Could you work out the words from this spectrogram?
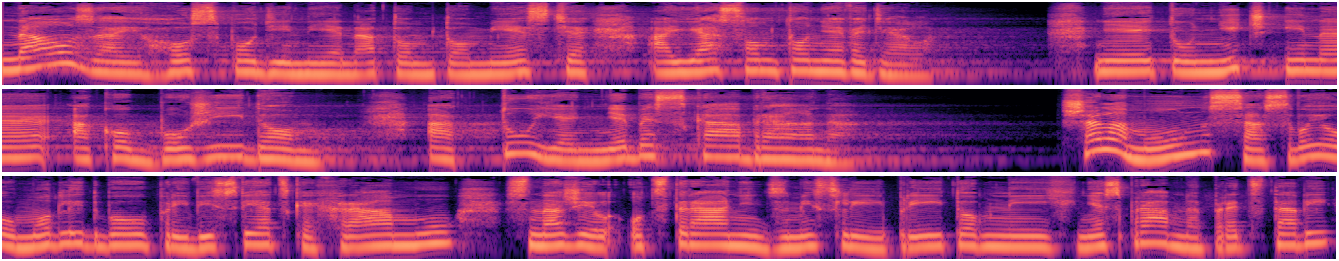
Naozaj hospodin je na tomto mieste a ja som to nevedel – nie je tu nič iné ako Boží dom a tu je nebeská brána. Šalamún sa svojou modlitbou pri vysviacke chrámu snažil odstrániť z myslí prítomných nesprávne predstavy,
